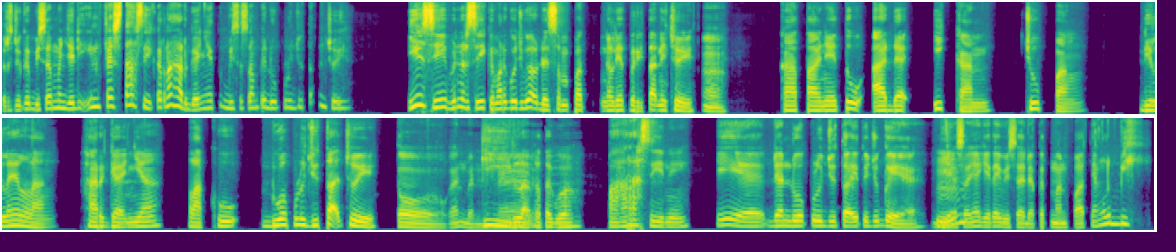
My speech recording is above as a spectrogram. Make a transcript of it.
Terus juga bisa menjadi investasi karena harganya itu bisa sampai 20 jutaan cuy. Iya sih, bener sih. Kemarin gue juga udah sempat ngelihat berita nih cuy. Ah. Katanya itu ada ikan cupang dilelang harganya laku 20 juta cuy. Tuh kan bener. Gila kata gua. Parah sih ini. Iya, dan 20 juta itu juga ya. Hmm? Biasanya kita bisa dapat manfaat yang lebih.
